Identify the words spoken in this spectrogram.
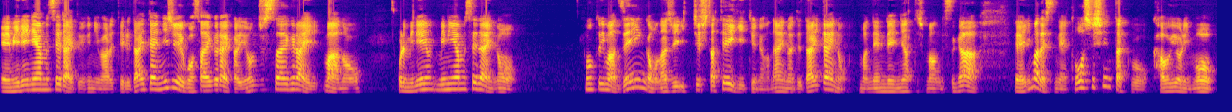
ミレニアム世代というふうに言われている、大体25歳ぐらいから40歳ぐらい、まあ、あの、これミレニアム世代の本当にまあ全員が同じ一致した定義っていうのがないので、大体の年齢になってしまうんですが、今ですね、投資信託を買うよりも、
